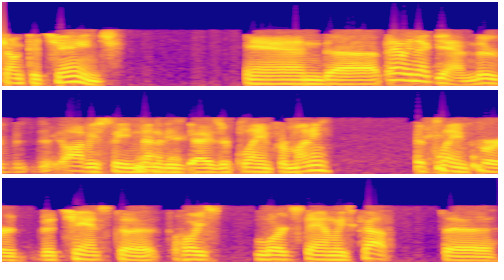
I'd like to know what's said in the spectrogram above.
chunk of change. And uh, I mean, again, they're obviously none of these guys are playing for money. They're playing for the chance to hoist Lord Stanley's Cup. To,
